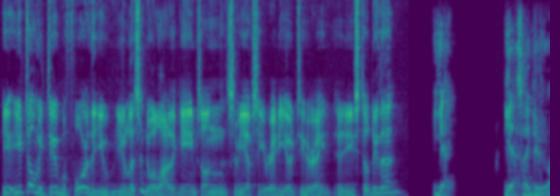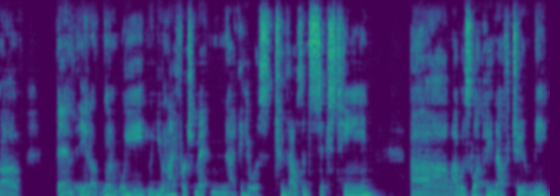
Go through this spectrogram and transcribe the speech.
You, you told me too before that you you listen to a lot of the games on SFC radio too, right? You still do that? Yeah, yes, I do. Uh, and you know, when we when you and I first met in I think it was 2016 uh, I was lucky enough to meet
